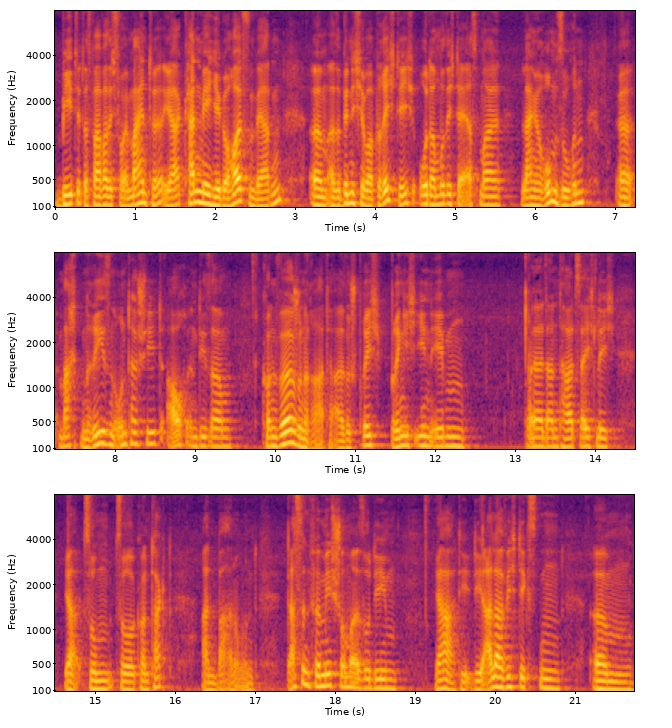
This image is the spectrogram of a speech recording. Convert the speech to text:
bietet, das war, was ich vorhin meinte, ja, kann mir hier geholfen werden, ähm, also bin ich hier überhaupt richtig oder muss ich da erstmal lange rumsuchen, äh, macht einen riesen Unterschied auch in dieser Conversion-Rate. Also sprich, bringe ich ihn eben äh, dann tatsächlich ja, zum, zur Kontaktanbahnung. Und das sind für mich schon mal so die, ja, die, die allerwichtigsten ähm,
